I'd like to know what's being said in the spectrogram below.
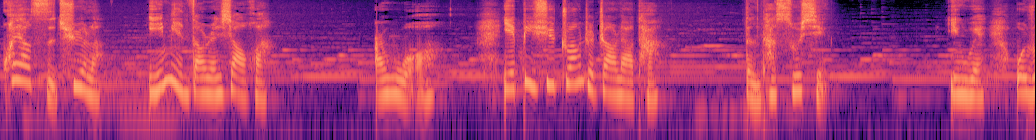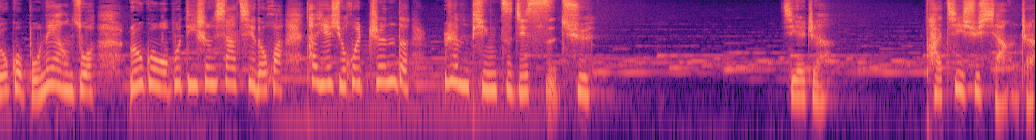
快要死去了，以免遭人笑话。而我，也必须装着照料他，等他苏醒。因为我如果不那样做，如果我不低声下气的话，他也许会真的任凭自己死去。”接着。他继续想着：“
